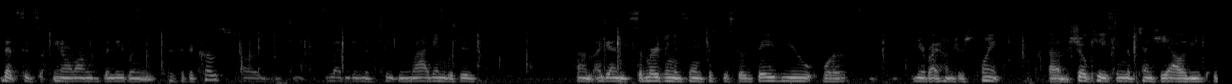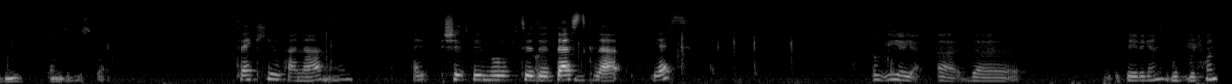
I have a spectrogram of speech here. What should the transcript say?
that sits, you know, along the neighboring Pacific coast are levied in the sinking wagon, which is, um, again, submerging in San Francisco's Bayview or nearby Hunters Point, um, showcasing the potentialities of these forms of display. Thank you, Hannah. should we move to the oh, dust cloud? Yes? Oh, yeah, yeah. Uh, the say it again. Which, which one?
